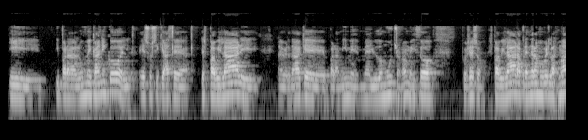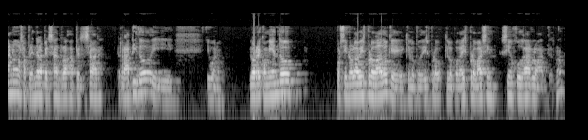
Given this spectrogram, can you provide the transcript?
Y, para un mecánico eso sí que hace espabilar y, la verdad que para mí me, ayudó mucho, ¿no? Me hizo, pues eso, espabilar, aprender a mover las manos, aprender a pensar, a pensar rápido y, bueno, lo recomiendo por si no lo habéis probado, que, lo, podéis que lo podáis probar sin, sin juzgarlo antes, ¿no?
